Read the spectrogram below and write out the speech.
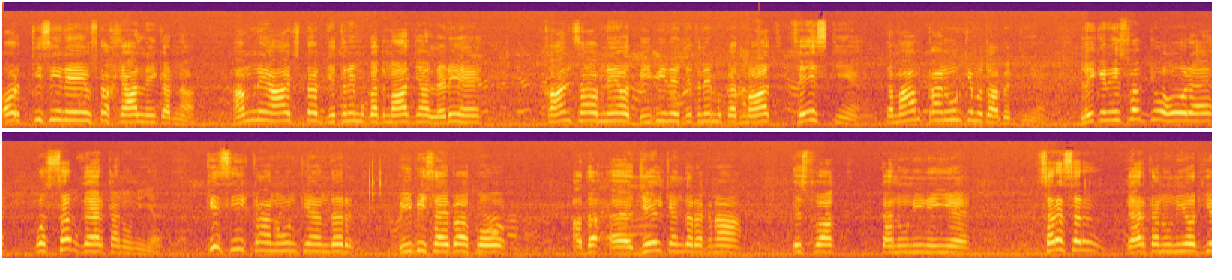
और किसी ने उसका ख्याल नहीं करना, हमने आज तक जितने मुकदमात जहाँ लड़े हैं, खान साहब ने और बीबी ने जितने मुकदमात फेस किए हैं, तमाम कानून के मुताबिक किए हैं लेकिन इस वक्त जो हो रहा है, वो सब गैर कानूनी है। किसी कानून के अंदर बीबी साहिबा को जेल के अंदर रखना इस वक्त कानूनी नहीं है। सरासर गैर कानूनी और ये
